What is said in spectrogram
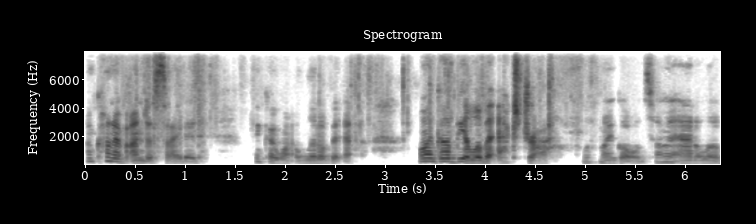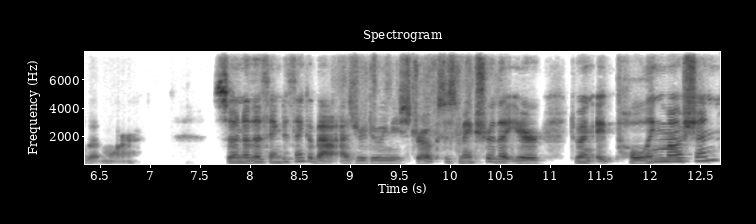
I'm kind of undecided. I think I want a little bit, I want to be a little bit extra with my gold. So I'm going to add a little bit more. So another thing to think about as you're doing these strokes is make sure that you're doing a pulling motion.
